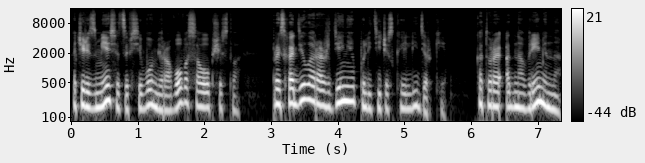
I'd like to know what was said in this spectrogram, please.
а через месяцы всего мирового сообщества, происходило рождение политической лидерки, которая одновременно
